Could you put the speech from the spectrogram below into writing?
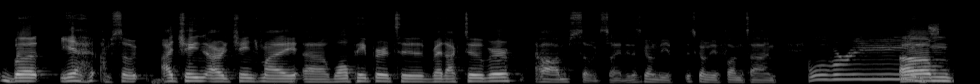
But yeah, I'm so I changed. I already changed my uh, wallpaper to Red October. Oh, I'm so excited! It's gonna be a, it's gonna be a fun time. Wolverine. Um,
